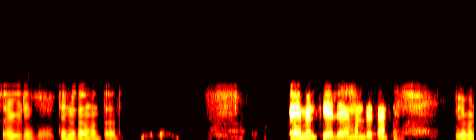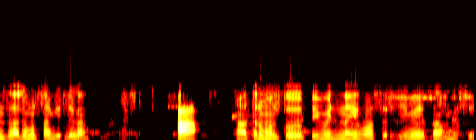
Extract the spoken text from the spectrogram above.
साईड इंजिनियर त्यांनी काय म्हणतात? पेमेंट केले आहे म्हणले त्यांनी. पेमेंट झाले म्हणून सांगितले का? हां. हा तर म्हणतो पेमेंट नाही हुआ सर जी मेरे सामने से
